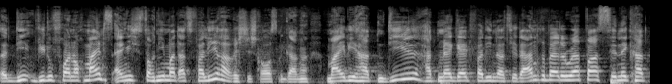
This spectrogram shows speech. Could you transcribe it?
äh, die, wie du vorhin auch meintest, eigentlich ist doch niemand als Verlierer richtig rausgegangen. Mighty hat einen Deal, hat mehr Geld verdient als jeder andere Battle-Rapper, Cynic hat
